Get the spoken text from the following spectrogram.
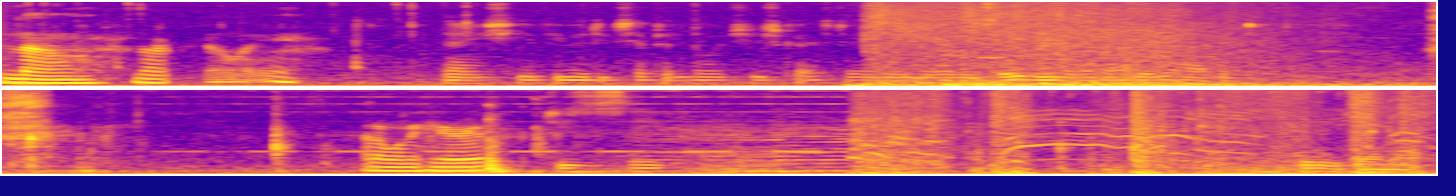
No, not really. Now, you see, if you had accepted Lord Jesus Christ as your Lord and Savior, then that would have happened. I don't want to hear it. Jesus save. Really damn off.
